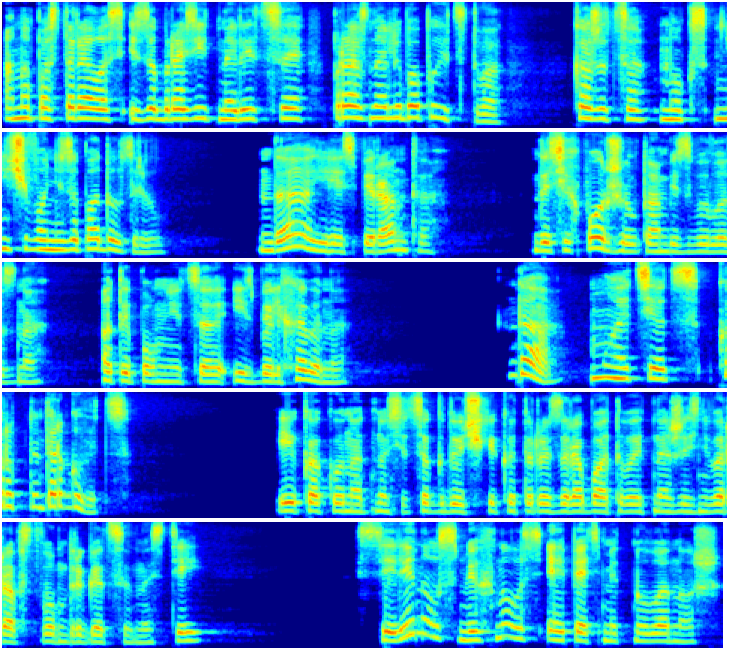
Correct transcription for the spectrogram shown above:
Она постаралась изобразить на лице праздное любопытство. Кажется, Нокс ничего не заподозрил. «Да, я эсперанто. До сих пор жил там безвылазно. А ты, помнится, из Бельхевена?» «Да, мой отец крупный торговец». И как он относится к дочке, которая зарабатывает на жизнь воровством драгоценностей? Сирена усмехнулась и опять метнула нож.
